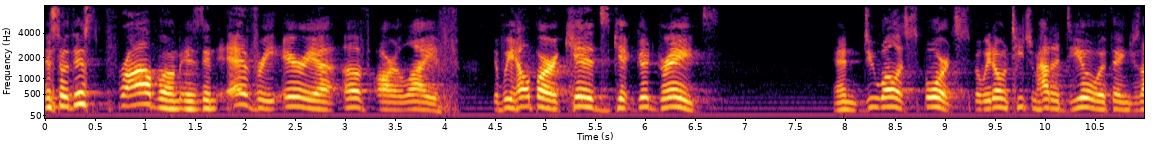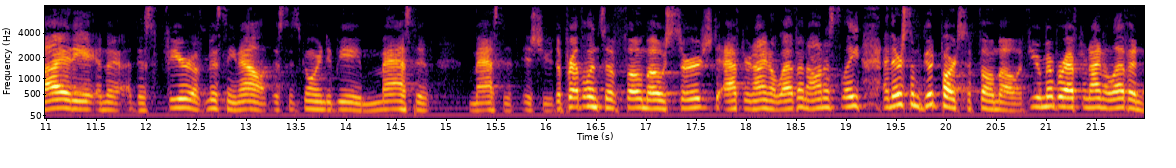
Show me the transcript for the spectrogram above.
And so this problem is in every area of our life. If we help our kids get good grades, and do well at sports, but we don't teach them how to deal with anxiety and the, this fear of missing out, this is going to be a massive, massive issue. The prevalence of FOMO surged after 9 11, honestly, and there's some good parts to FOMO. If you remember after 9 11,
